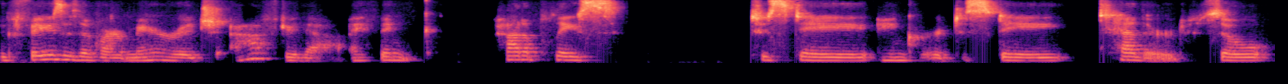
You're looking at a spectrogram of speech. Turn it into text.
the phases of our marriage after that, I think, had a place to stay anchored, to stay tethered. So,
